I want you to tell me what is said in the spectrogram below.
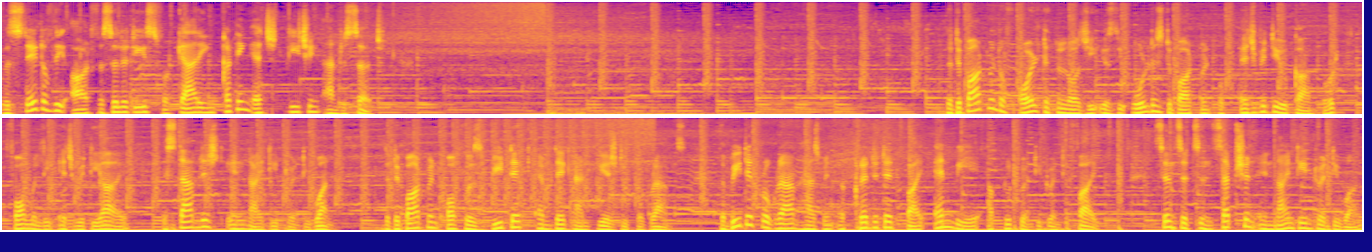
with state-of-the-art facilities for carrying cutting-edge teaching and research. The Department of Oil Technology is the oldest department of HBTU Kanpur, formerly HBTI, established in 1921. The department offers BTech, MTech and PhD programs. The BTech program has been accredited by NBA up to 2025. Since its inception in 1921,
